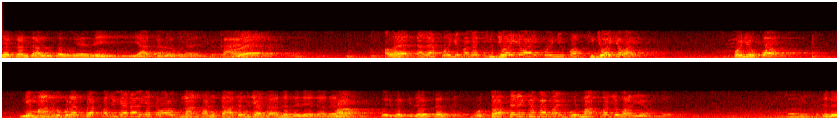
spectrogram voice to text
રટણ ચાલુ કરવું એ નહીં. યાદ કેટલો હવે હવે દાદા કોઈની પાસે ખીજવાઈ જવાય કોઈની ઉપર ખીજવાઈ જવાય. કોઈની ઉપર. ને માણસ ઊભો રહે તરત પાછું યાદ આવી જાય તમારું જ્ઞાન પાછું તો હાજર થઈ જાય. હાજર થઈ જાય દાદા. કોઈ પર કીધું તરત. હું તરત તેને કેમ ભાઈ મારી ભૂલ માફ કરજો મારી એમ. એટલે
